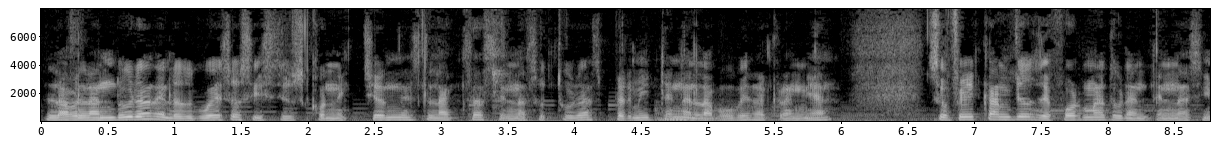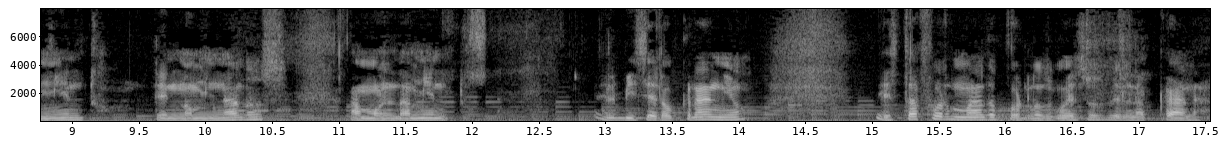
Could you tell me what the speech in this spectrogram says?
La blandura de los huesos y sus conexiones laxas en las suturas permiten a la bóveda craneal sufrir cambios de forma durante el nacimiento, denominados amoldamientos. El viscerocráneo está formado por los huesos de la cara,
